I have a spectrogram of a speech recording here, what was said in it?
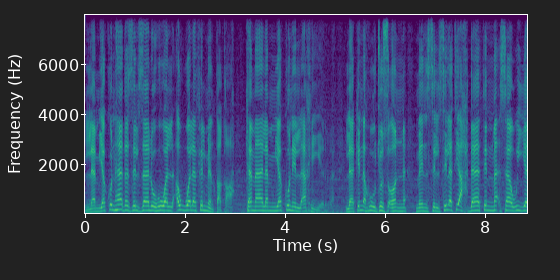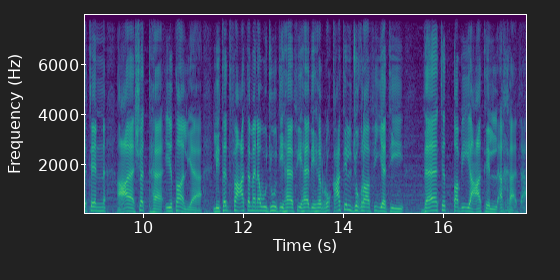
لم يكن هذا الزلزال هو الأول في المنطقة كما لم يكن الأخير لكنه جزء من سلسلة أحداث مأساوية عاشتها إيطاليا لتدفع ثمن وجودها في هذه الرقعة الجغرافية ذات الطبيعة الأخاذة.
